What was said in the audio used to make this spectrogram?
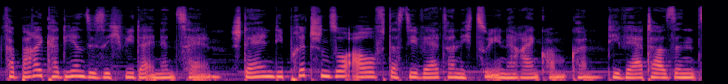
verbarrikadieren sie sich wieder in den Zellen, stellen die Pritschen so auf, dass die Wärter nicht zu ihnen hereinkommen können. Die Wärter sind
